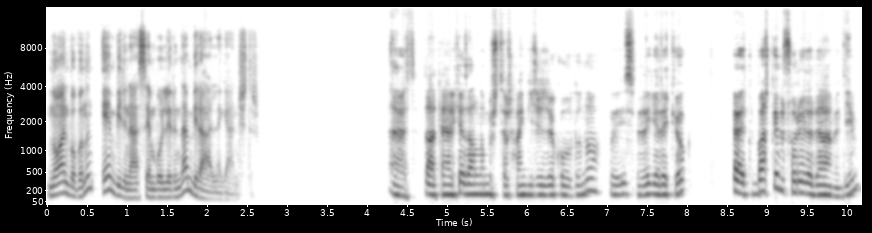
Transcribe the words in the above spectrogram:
Noel Baba'nın en bilinen sembollerinden biri haline gelmiştir. Evet, zaten herkes anlamıştır hangi içecek olduğunu ve ismi de gerek yok. Evet, başka bir soruyla devam edeyim.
